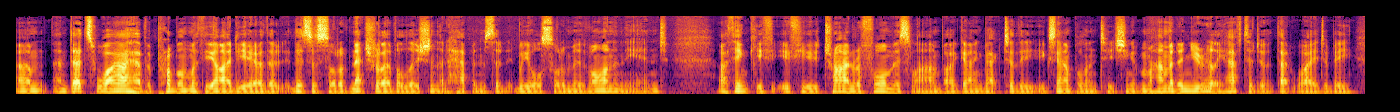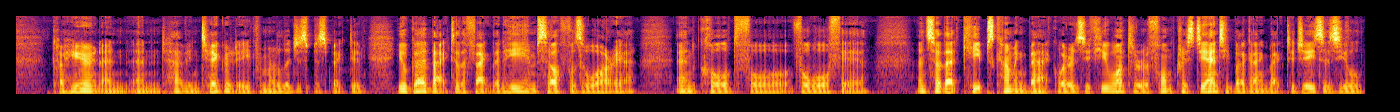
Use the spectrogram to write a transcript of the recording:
um, and that's why I have a problem with the idea that there's a sort of natural evolution that happens that we all sort of move on in the end. I think if if you try and reform Islam by going back to the example and teaching of Muhammad, and you really have to do it that way to be coherent and, and have integrity from a religious perspective, you'll go back to the fact that he himself was a warrior and called for, for warfare. And so that keeps coming back. Whereas if you want to reform Christianity by going back to Jesus, you'll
